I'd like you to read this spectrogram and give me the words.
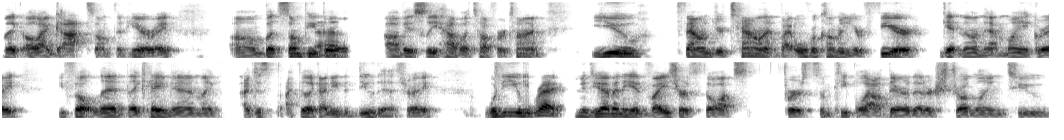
like, oh, I got something here, right? Um, but some uh-huh. people uh-huh. obviously have a tougher time. You found your talent by overcoming your fear, getting on that mic, right? You felt led, like, hey, man, like, I just, I feel like I need to do this, right? What do you, right? I mean, do you have any advice or thoughts for some people out there that are struggling to,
